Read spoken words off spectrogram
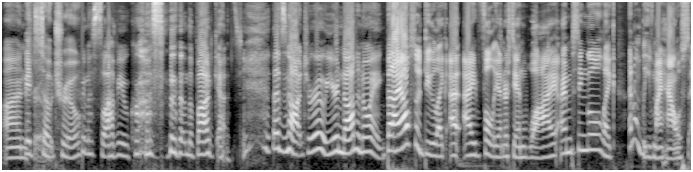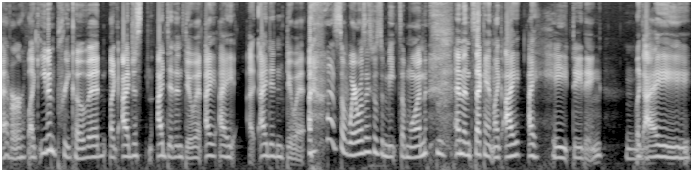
Untrue. It's so true. I'm gonna slap you across the podcast. That's not true. You're not annoying. But I also do like I, I fully understand why I'm single. Like I don't leave my house ever. Like even pre-COVID, like I just I didn't do it. I I I- I didn't do it. so where was I supposed to meet someone? and then second, like I I hate dating. Mm. Like I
